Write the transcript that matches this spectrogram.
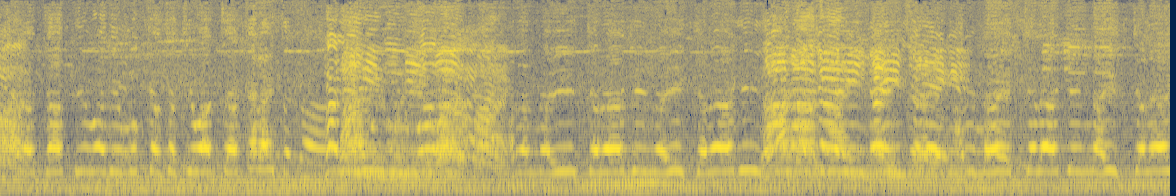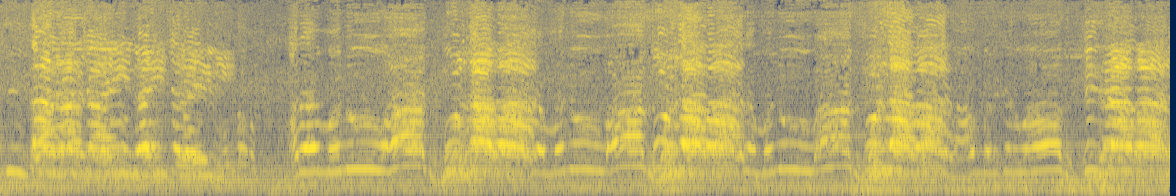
अरे जातीवादी मुख्य सचिवांचं करायचं काय? अरे नाही चलेगी नहीं चलेगी नहीं चलेगी अरे नहीं चलेगी नहीं चलेगी नहीं चलेगी अरे मनुवाद मुर्दाबाद! अरे मनुवाद मुर्दाबाद! अरे मनुवाद मुर्दाबाद! आंबेडकरवाद जिंदाबाद!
